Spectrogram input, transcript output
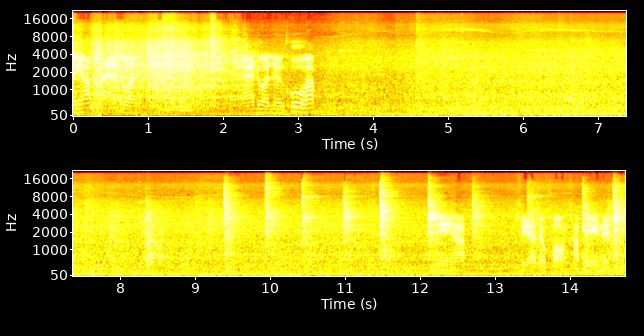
นี่ครับแปรด่วนแปรด่วนหนึ่งคู่ครับ นี่ครับ เสียเจ้าของขับเองเลยครับ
